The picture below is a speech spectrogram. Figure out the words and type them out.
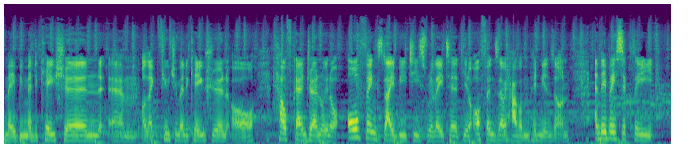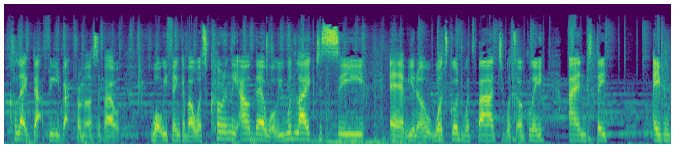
maybe medication, um, or like future medication, or healthcare in general, you know, all things diabetes related, you know, all things that we have opinions on. And they basically collect that feedback from us about what we think about what's currently out there, what we would like to see, um, you know, what's good, what's bad, what's ugly, and they able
